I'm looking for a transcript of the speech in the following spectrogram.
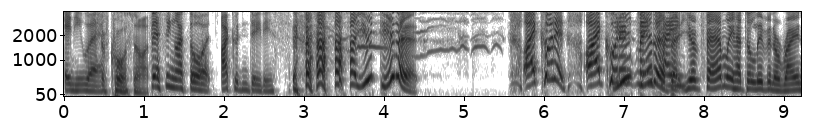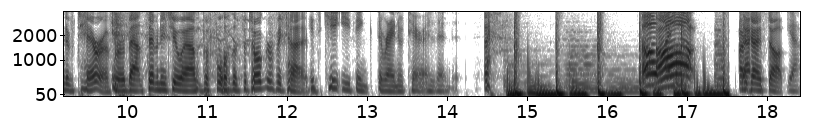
anywhere. Of course not. First thing I thought, I couldn't do this. you did it. I couldn't. I couldn't You did maintain. it, but your family had to live in a reign of terror for about 72 hours before the photographer came. It's cute you think the reign of terror has ended. oh! Yeah. Okay, stop. yeah.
